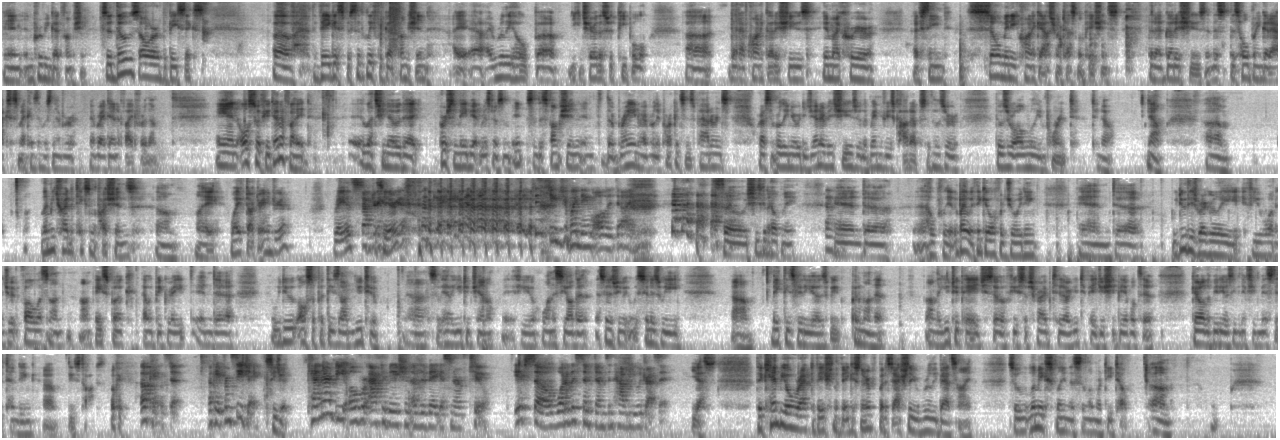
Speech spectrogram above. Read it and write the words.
in improving gut function. So those are the basics of the vagus specifically for gut function. I, I really hope uh, you can share this with people uh, that have chronic gut issues. In my career, I've seen so many chronic gastrointestinal patients that have gut issues, and this, this whole brain gut axis mechanism was never never identified for them. And also, if you identify it, it lets you know that person may be at risk of some, some dysfunction in their brain or have early Parkinson's patterns or have some early neurodegenerative issues or the brain injury is caught up. So those are those are all really important to know. Now, um, let me try to take some questions. Um, my wife, Dr. Andrea Reyes, Dr. is Andrea. here. Okay. Just change my name all the time. so she's going to help me. Okay. And uh, hopefully, by the way, thank you all for joining. And uh, we do these regularly. If you want to follow us on, on Facebook, that would be great. And uh, we do also put these on YouTube. Uh, so we have a YouTube channel. If you want to see all the as soon as we as soon as we um, make these videos, we put them on the on the YouTube page. So if you subscribe to our YouTube page, you should be able to get all the videos, even if you missed attending um, these talks. Okay. Okay, let's do it. Okay, from CJ. CJ. Can there be overactivation of the vagus nerve too? If so, what are the symptoms and how do you address it? Yes, there can be overactivation of the vagus nerve, but it's actually a really bad sign. So let me explain this in a little more detail. Um,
